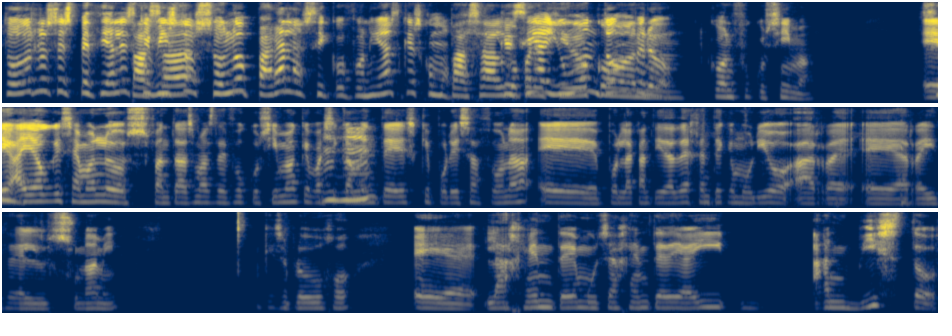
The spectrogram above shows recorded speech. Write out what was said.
todos los especiales que he visto solo para las psicofonías, que es como Pasa algo que sí hay un parecido montón, con, pero con Fukushima. Eh, hay algo que se llaman los fantasmas de Fukushima, que básicamente es que por esa zona, eh, por la cantidad de gente que murió a, ra- eh, a raíz del tsunami que se produjo, eh, la gente, mucha gente de ahí han visto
